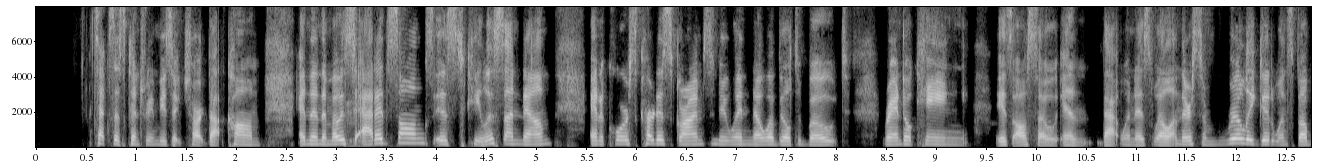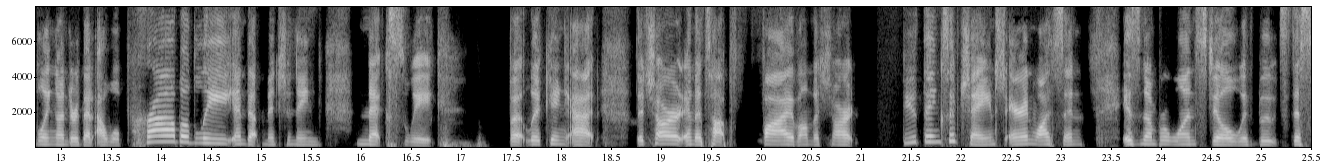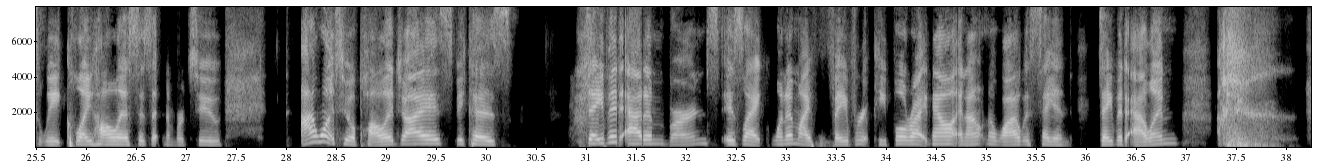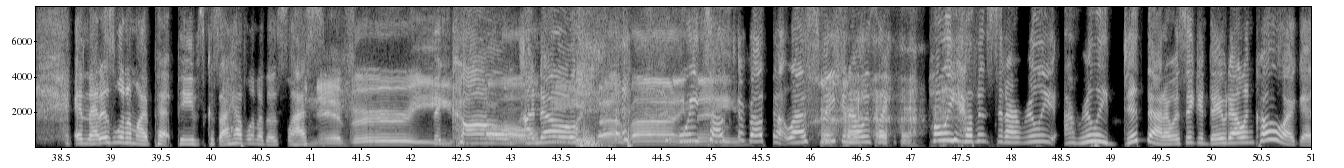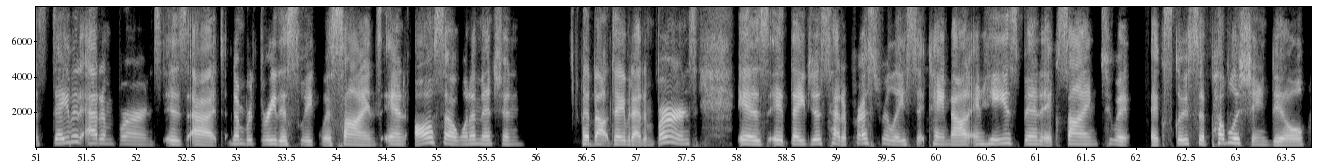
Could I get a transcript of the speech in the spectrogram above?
texascountrymusicchart.com and then the most added songs is tequila sundown and of course curtis grimes new one noah built a boat randall king is also in that one as well and there's some really good ones bubbling under that i will probably end up mentioning next week but looking at the chart and the top five on the chart few things have changed. Aaron Watson is number one still with Boots this week. Clay Hollis is at number two. I want to apologize because David Adam Byrnes is like one of my favorite people right now. And I don't know why I was saying David Allen. and that is one of my pet peeves because I have one of those last. Never even calm. I know. me by my we talked about that last week, and I was like, holy heavens did i really i really did that i was thinking david allen coe i guess david adam byrnes is at number three this week with signs and also i want to mention about david adam byrnes is it they just had a press release that came out and he's been assigned to an exclusive publishing deal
